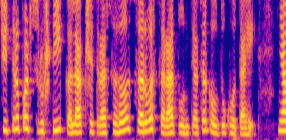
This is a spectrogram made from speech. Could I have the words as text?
चित्रपटसृष्टी कलाक्षेत्रासह सर्व स्तरातून त्याचं कौतुक होत आहे. या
